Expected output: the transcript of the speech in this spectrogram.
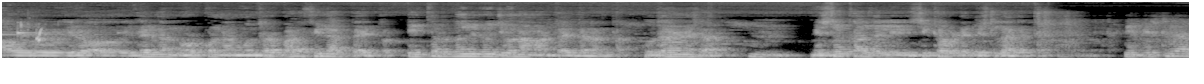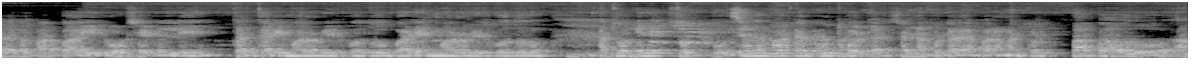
ಅವರು ಇರೋ ಇದೆಲ್ಲ ನೋಡ್ಕೊಂಡು ನಮ್ಗೊಂಥರ ಬಹಳ ಫೀಲ್ ಆಗ್ತಾ ಇತ್ತು. ಈ ಥರದಲ್ಲಿ ಜೀವನ ಮಾಡ್ತಾ ಇದ್ದಾರೆ ಅಂತ ಉದಾಹರಣೆ ಸರ್. ಬಿಸಿಲು ಕಾಲದಲ್ಲಿ ಸಿಕ್ಕಾಪಟ್ಟೆ ಬಿಸಿಲಾಗುತ್ತೆ. ಈ ಬಿಸಿಲಾದಾಗ ಪಾಪ ಈ ರೋಡ್ ಸೈಡ್ ಅಲ್ಲಿ ತರಕಾರಿ ಮಾರೋರು ಇರ್ಬೋದು ಬಾಳೆಹಣ್ಣು ಮಾರೋರು ಇರ್ಬೋದು ಅಥವಾ ಏನೇ ಸೊಪ್ಪು ಕೂತ್ಕೊಳ್ತಾರೆ ಸಣ್ಣ ಪುಟ್ಟ ವ್ಯಾಪಾರ ಮಾಡ್ಕೊಂಡು. ಪಾಪ ಅವರು ಆ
